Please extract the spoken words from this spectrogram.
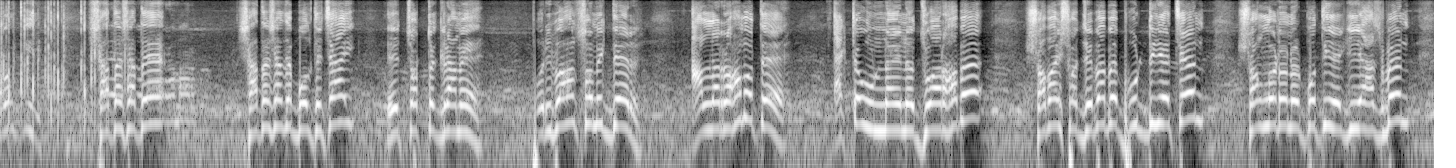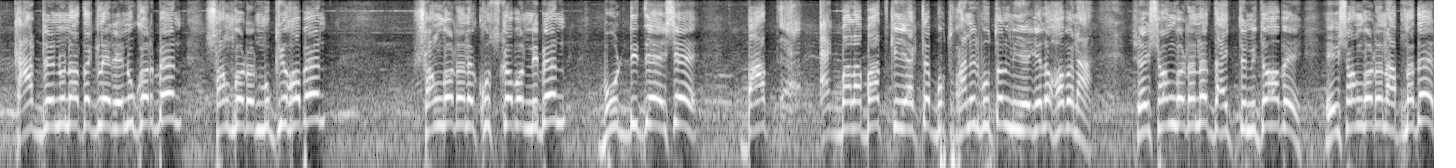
এবং কি? সাথে সাথে সাথে সাথে বলতে চাই, এই চট্টগ্রামে পরিবহন শ্রমিকদের আল্লাহ রহমতে একটা উন্নয়নের জোয়ার হবে। সবাই যেভাবে ভোট দিয়েছেন, সংগঠনের প্রতি এগিয়ে আসবেন। কার্ড রেনু না থাকলে রেনু করবেন, সংগঠনমুখী হবেন। সংগঠনে খোঁজখবর নেবেন। ভোট দিতে এসে বাদ একবেলা বাদ কি একটা পানির বোতল নিয়ে গেলে হবে না? সেই সংগঠনের দায়িত্ব নিতে হবে। এই সংগঠন আপনাদের?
